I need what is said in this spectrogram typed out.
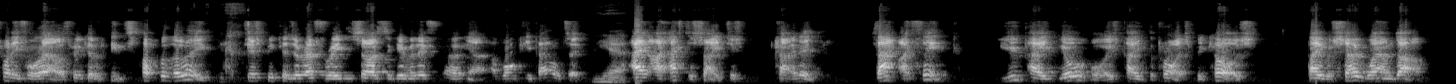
24 hours we could have been top of the league just because a referee decides to give an if, uh, you know, a wonky penalty. yeah And I have to say, just cutting in, that I think you paid your boys paid the price because they were so wound up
